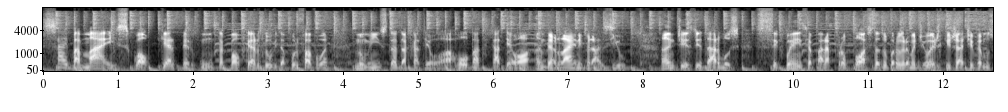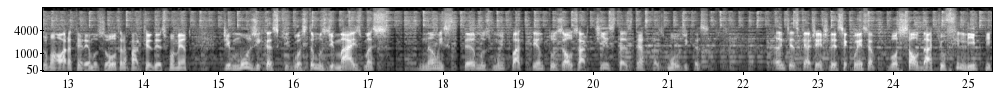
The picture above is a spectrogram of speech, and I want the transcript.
Saiba mais. Qualquer pergunta, qualquer dúvida, por favor, no Insta da KTO, arroba KTO underline Brasil. Antes de darmos sequência para a proposta do programa de hoje, que já tivemos uma hora, teremos outra a partir desse momento, de músicas que gostamos demais, mas não estamos muito atentos aos artistas destas músicas. Antes que a gente dê sequência, vou saudar aqui o Felipe.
